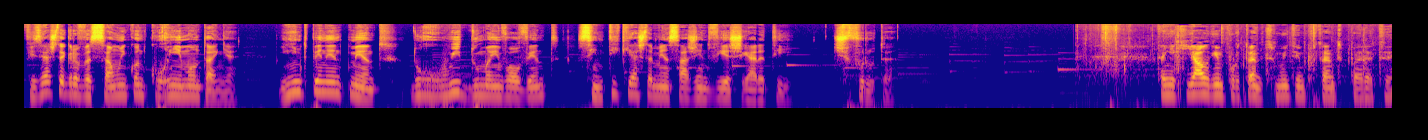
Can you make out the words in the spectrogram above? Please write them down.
Fiz esta gravação enquanto corri em montanha e, independentemente do ruído do meio envolvente, senti que esta mensagem devia chegar a ti. Desfruta. Tenho aqui algo importante, muito importante para te,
